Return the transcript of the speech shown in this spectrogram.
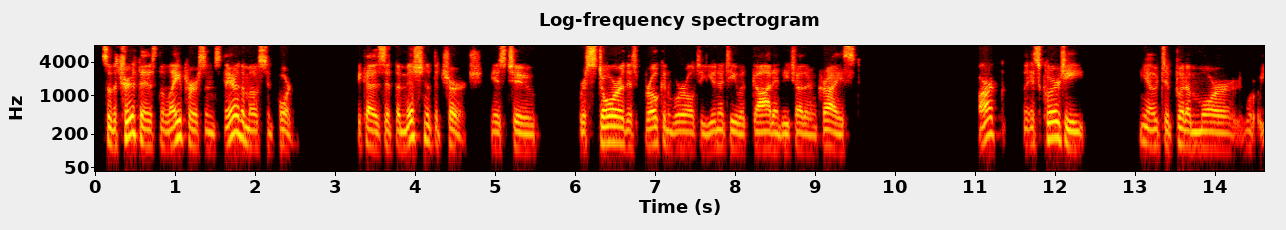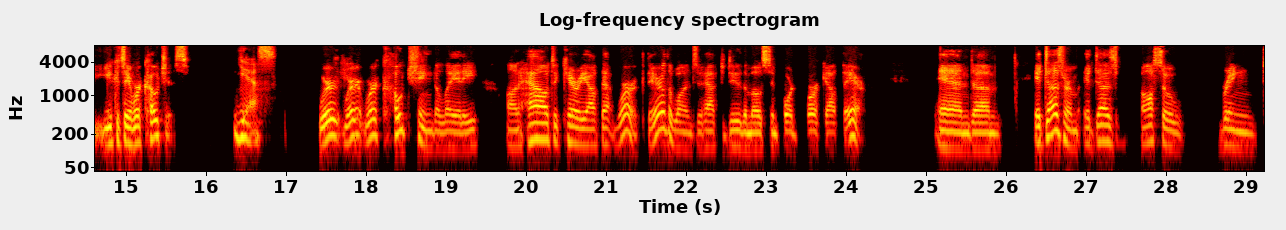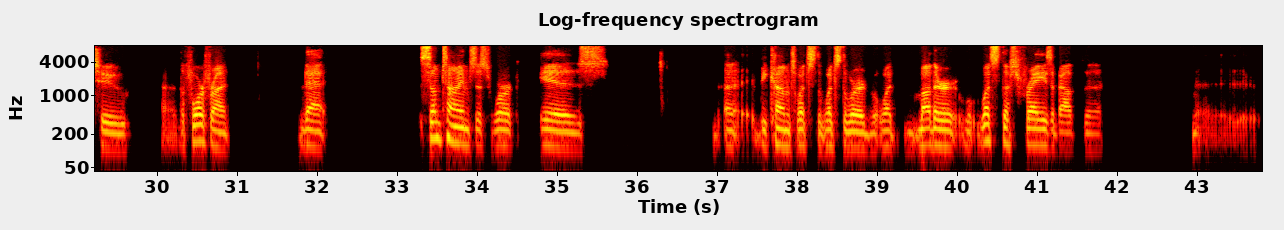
So the truth is, the laypersons, they're the most important. Because if the mission of the church is to restore this broken world to unity with God and each other in Christ, our as clergy, you know, to put a more, you could say we're coaches. Yes, we're we're we're coaching the laity on how to carry out that work. They're the ones who have to do the most important work out there, and um, it does it does also bring to uh, the forefront that sometimes this work is uh, becomes what's the what's the word what mother what's the phrase about the uh,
